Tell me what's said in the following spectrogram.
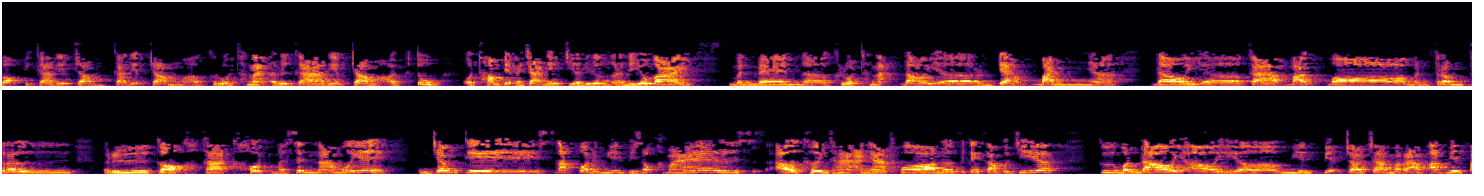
មកពីការរៀបចំការរៀបចំគ្រោះថ្នាក់ឬការរៀបចំឲ្យផ្ទុះឧទ្ធម្ភាគចក្រនេះជារឿងនយោបាយមិនមែនគ្រោះថ្នាក់ដោយរន្ទះបាញ់ដោយការបើកបរមិនត្រឹមត្រូវឬក៏ការខូចម៉ាស៊ីនណាមួយទេ អញ្ចឹងគេស្ដាប់ព័ត៌មានពីស្រុកខ្មែរឬឲ្យឃើញថាអាញាធរនៅប្រទេសកម្ពុជា គឺបណ្ដោយឲ្យមានពាក្យចរចាបារាមអត់មានប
